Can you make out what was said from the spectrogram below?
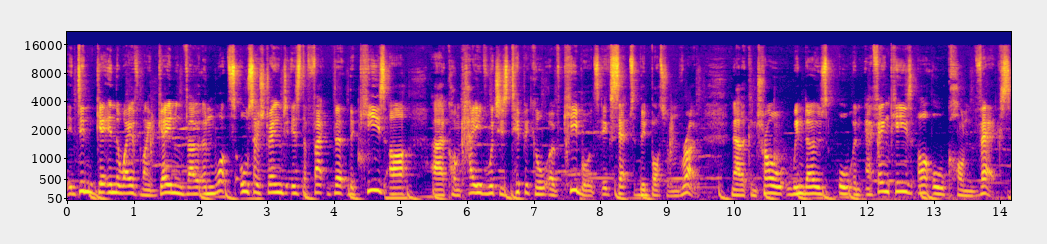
It didn't get in the way of my gaming though and what's also strange is the fact that the keys are uh, concave, which is typical of keyboards, except the bottom row. Now the control, Windows, Alt and FN keys are all convex.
